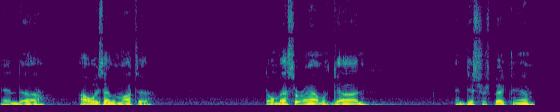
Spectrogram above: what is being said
And uh, I always have a motto. Don't mess around with God and disrespect Him,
